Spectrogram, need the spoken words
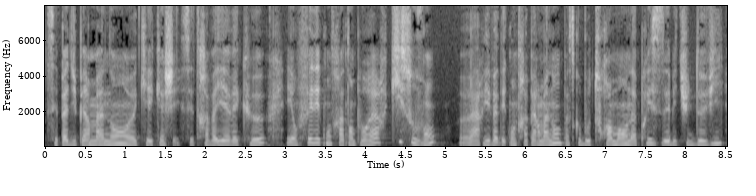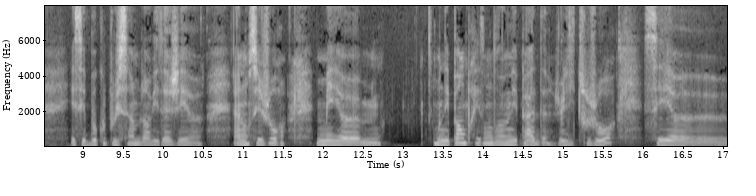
c'est pas du permanent euh, qui est caché. C'est travailler avec eux et on fait des contrats temporaires qui souvent euh, arrivent à des contrats permanents parce qu'au bout de trois mois on a pris ses habitudes de vie et c'est beaucoup plus simple d'envisager euh, un long séjour. Mais euh, on n'est pas en prison dans un EHPAD, je le dis toujours. C'est euh,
